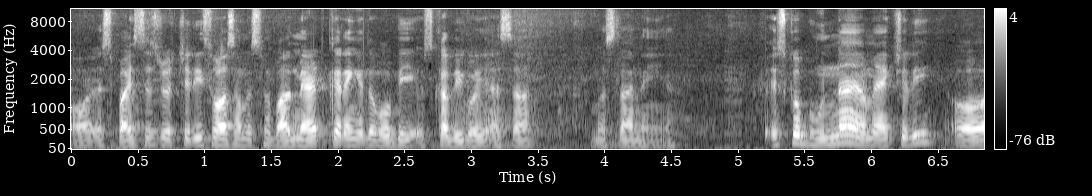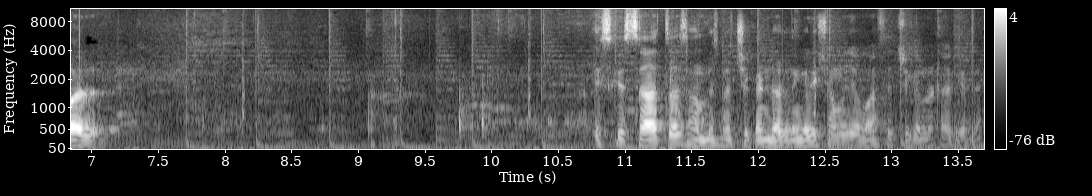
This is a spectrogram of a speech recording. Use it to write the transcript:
और स्पाइसेस जो चिली सॉस हम इसमें बाद में ऐड करेंगे तो वो भी, उसका भी कोई ऐसा मसला नहीं है। इसको भूनना है हमें एक्चुअली और इसके साथ साथ हम इसमें चिकन डाल देंगे। रिक्शा मुझे वहाँ से चिकन उठा के दें।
